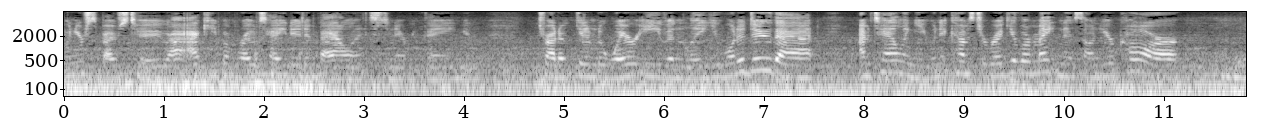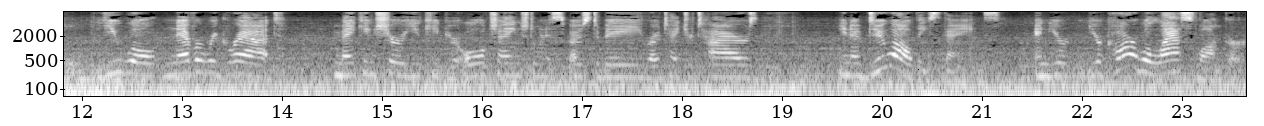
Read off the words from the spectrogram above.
when you're supposed to. I, I keep them rotated and balanced and everything try to get them to wear evenly. You want to do that. I'm telling you, when it comes to regular maintenance on your car, you will never regret making sure you keep your oil changed when it's supposed to be, rotate your tires, you know, do all these things. And your, your car will last longer.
